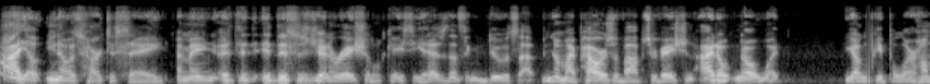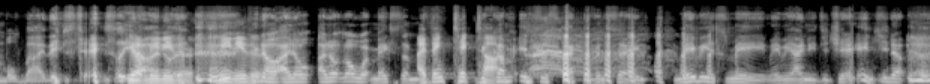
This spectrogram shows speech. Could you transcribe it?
I you know, it's hard to say. I mean, it, it, it, this is generational, Casey. It has nothing to do with that. You know, my powers of observation. I don't know what young people are humbled by these days. You yeah, know, me neither. me neither. You know, I don't I don't know what makes them I think TikTok become introspective and say, maybe it's me, maybe I need to change. You know. Yeah.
